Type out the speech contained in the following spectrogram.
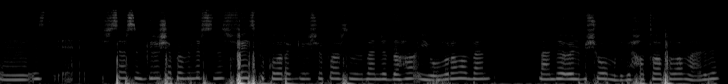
E, is- e, isterseniz giriş yapabilirsiniz. Facebook olarak giriş yaparsanız bence daha iyi olur ama ben bende öyle bir şey olmadı. Bir hata falan verdi.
